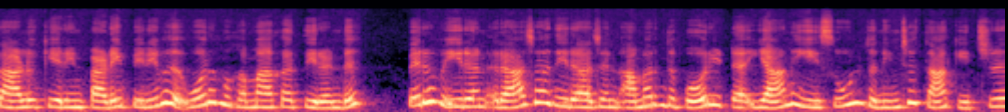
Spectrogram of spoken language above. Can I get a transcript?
சாளுக்கியரின் படைப்பிரிவு ஒரு முகமாக திரண்டு பெருவீரன் ராஜாதிராஜன் அமர்ந்து போரிட்ட யானையை சூழ்ந்து நின்று தாக்கிற்று.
